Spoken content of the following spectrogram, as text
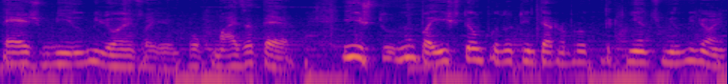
10 mil milhões, ou um pouco mais até. Isto num país que tem um produto interno bruto de 500 mil milhões.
